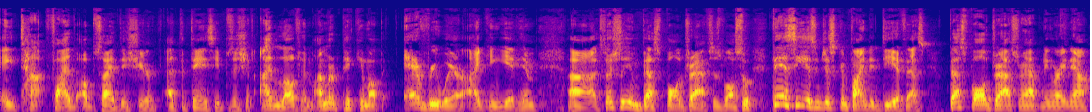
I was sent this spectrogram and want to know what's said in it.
a top five upside this year at the fantasy position. I love him. I'm going to pick him up everywhere I can get him, uh, especially in best ball drafts as well. So fantasy isn't just confined to DFS. Best ball drafts are happening right now.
